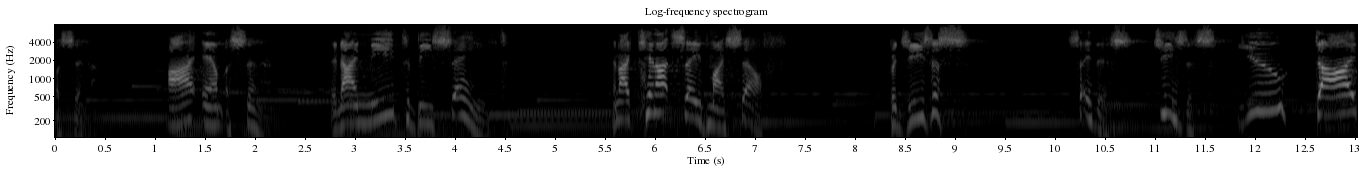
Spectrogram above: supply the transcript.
a sinner. I am a sinner. And I need to be saved. And I cannot save myself. But Jesus, say this Jesus, you died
